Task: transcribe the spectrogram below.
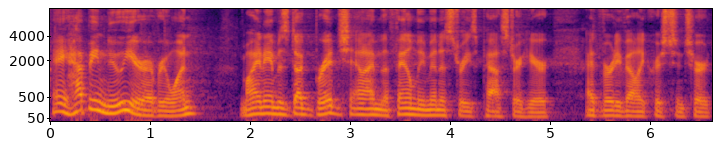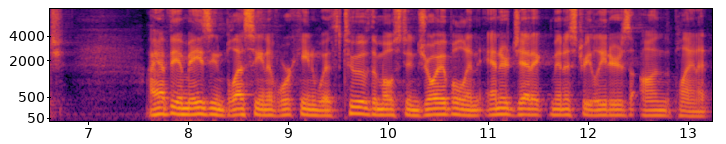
Hey, Happy New Year, everyone. My name is Doug Bridge, and I'm the Family Ministries pastor here at Verde Valley Christian Church. I have the amazing blessing of working with two of the most enjoyable and energetic ministry leaders on the planet.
